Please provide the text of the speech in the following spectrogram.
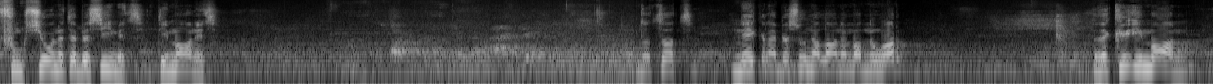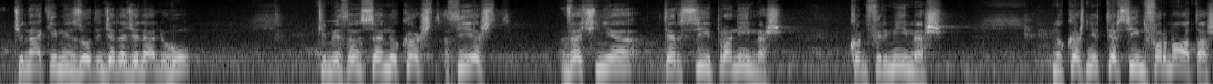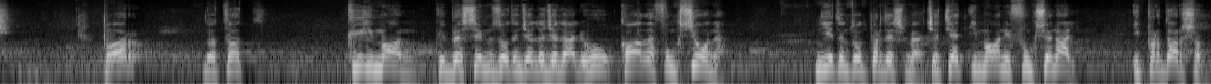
Funksionet e besimit, të imanit. Do të thotë, ne kena besu në Allahun e madhnuar, dhe ky iman që na e kemi në Zotin xhel-le xhelaluhu, kemi thënë se nuk është thjesht veç një tërësi pranimesh, konfirmimesh, nuk është një tërësi informatash, por do të thotë, Ky iman, ky besim në Zotin xhel-le xhelaluhu, ka edhe funksione në jetën tonë të përditshme, që të jetë imani funksional, i përdorshëm,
